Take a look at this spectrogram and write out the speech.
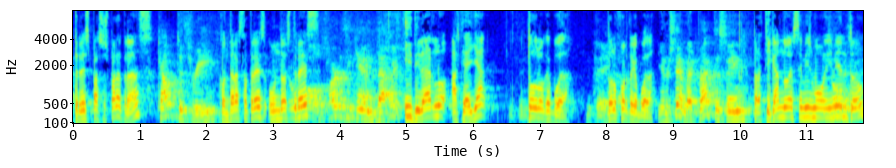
tres pasos para atrás, contar hasta tres, un, dos, tres, y tirarlo hacia allá todo lo que pueda. Todo lo fuerte que pueda. Practicando ese mismo movimiento,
